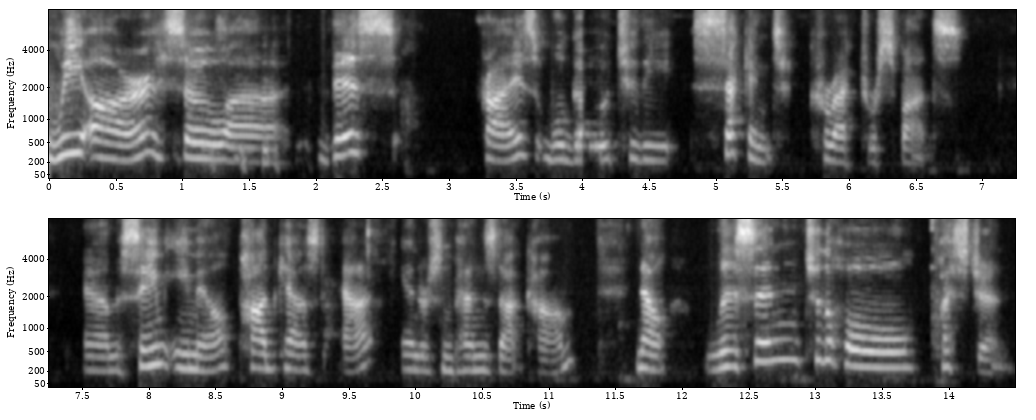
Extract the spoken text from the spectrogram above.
We are so uh, this prize will go to the second correct response. And the same email, podcast at andersonpens.com. Now, listen to the whole question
